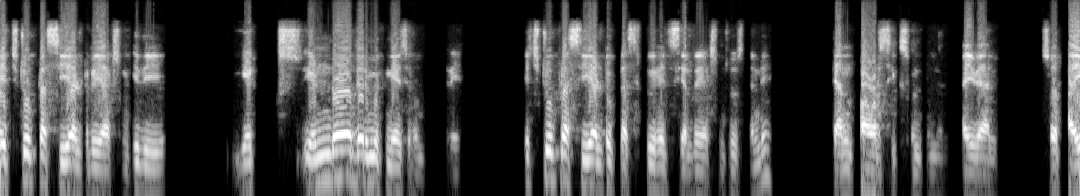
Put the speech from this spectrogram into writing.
H two plus C L two reaction ఇది ex endothermic nature H two plus CL two plus two HCL reaction చూస్తుంది టెన్ పవర్ సిక్స్ ఉంటుంది. పై వాల్యూ సో పై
